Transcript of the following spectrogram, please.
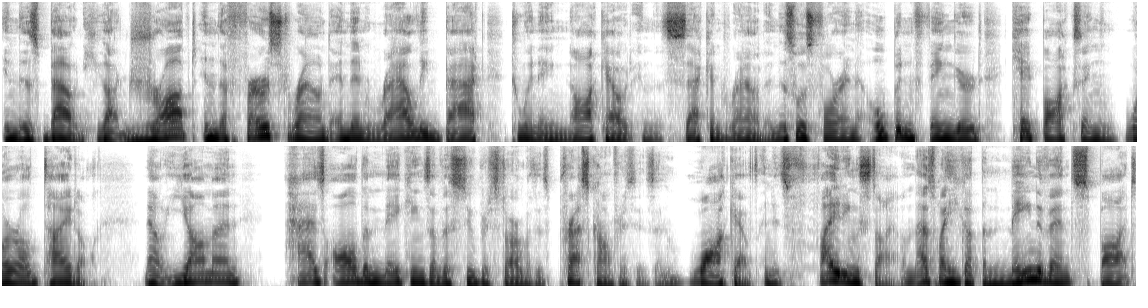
in this bout. He got dropped in the first round and then rallied back to win a knockout in the second round. And this was for an open fingered kickboxing world title. Now, YA-MAN has all the makings of a superstar with his press conferences and walkouts and his fighting style. And that's why he got the main event spot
